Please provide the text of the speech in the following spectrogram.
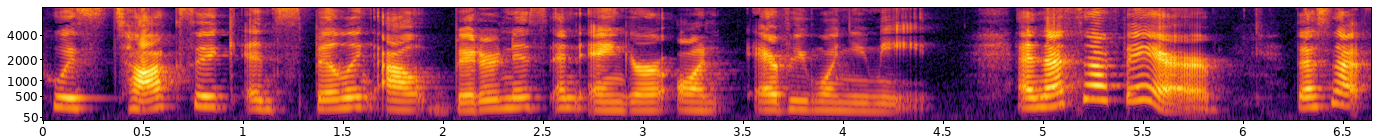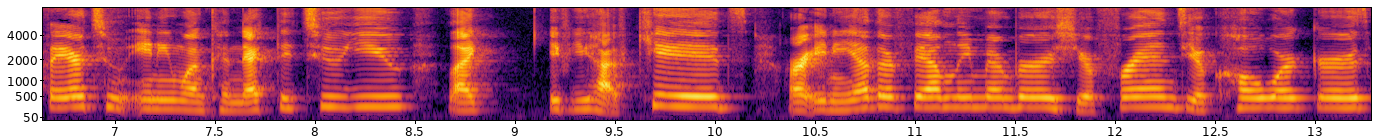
who is toxic and spilling out bitterness and anger on everyone you meet. And that's not fair. That's not fair to anyone connected to you, like if you have kids or any other family members, your friends, your coworkers,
